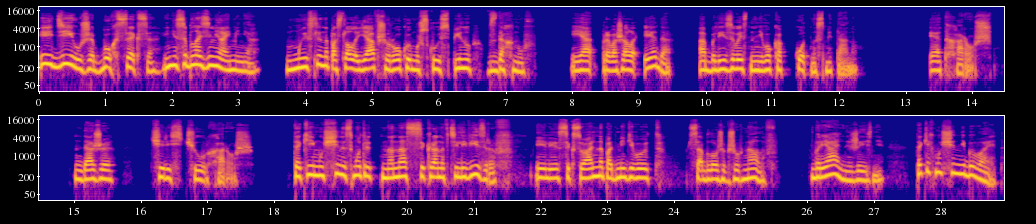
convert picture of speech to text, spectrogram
«Иди уже, бог секса, и не соблазняй меня!» Мысленно послала я в широкую мужскую спину, вздохнув. Я провожала Эда, облизываясь на него, как кот на сметану. Эд хорош. Даже чересчур хорош. Такие мужчины смотрят на нас с экранов телевизоров или сексуально подмигивают с обложек журналов. В реальной жизни таких мужчин не бывает.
